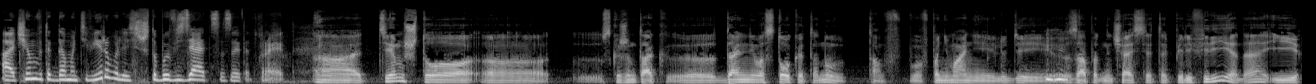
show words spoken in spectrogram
а чем вы тогда мотивировались, чтобы взяться за этот проект? А, Тем, что, э, скажем так, э, Дальний Восток это, ну, там, в, в понимании людей mm-hmm. западной части это периферия, да, и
